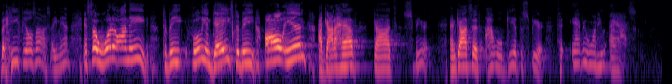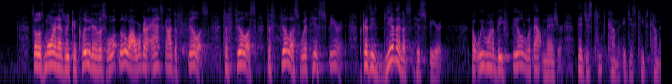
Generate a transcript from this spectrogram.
but He fills us. Amen? And so, what do I need to be fully engaged, to be all in? I got to have God's Spirit. And God says, I will give the Spirit to everyone who asks. So, this morning, as we conclude in this little while, we're going to ask God to fill us, to fill us, to fill us with His Spirit because He's given us His Spirit but we want to be filled without measure. It just keeps coming. It just keeps coming.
